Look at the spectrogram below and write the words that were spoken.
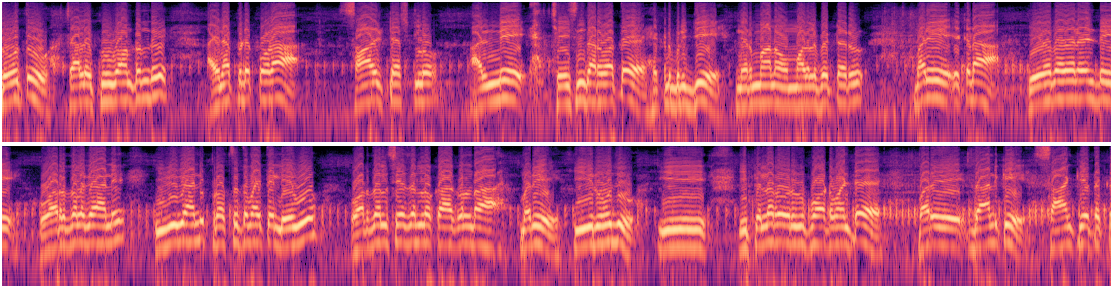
లోతు చాలా ఎక్కువగా ఉంటుంది. అయినప్పటికీ కూడా సాల్ టెస్ట్లు అన్నీ చేసిన తర్వాతే ఇక్కడ బ్రిడ్జి నిర్మాణం మొదలుపెట్టారు. మరి ఇక్కడ ఏ విధమైనటువంటి వరదలు కానీ ఇవి కానీ ప్రస్తుతం అయితే లేవు. వరదల సీజన్లో కాకుండా మరి ఈరోజు ఈ ఈ పిల్లర్ ఒరిగిపోవటం అంటే మరి దానికి సాంకేతిక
